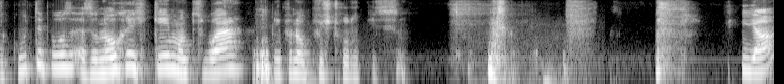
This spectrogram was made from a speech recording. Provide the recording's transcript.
eine gute Pos- also Nachricht gegeben und zwar, ich habe einen Apfelstrudel gegessen. ja.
